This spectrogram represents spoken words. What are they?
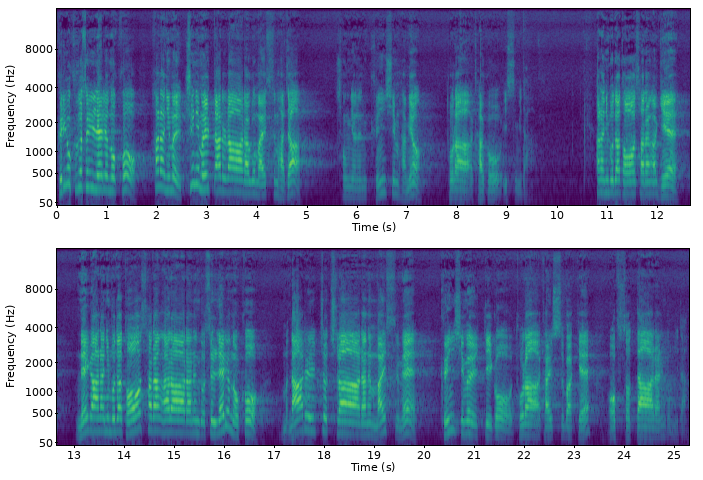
그리고 그것을 내려놓고 하나님을 주님을 따르라 라고 말씀하자 청년은 근심하며 돌아가고 있습니다. 하나님보다 더 사랑하기에 내가 하나님보다 더 사랑하라라는 것을 내려놓고 나를 쫓으라라는 말씀에 근심을 띠고 돌아갈 수밖에 없었다라는 겁니다.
